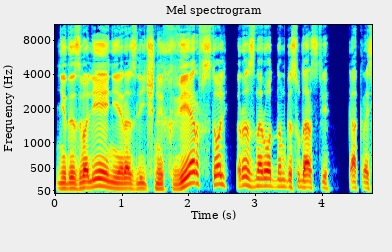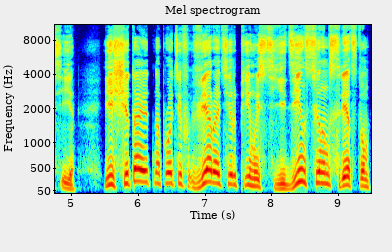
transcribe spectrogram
недозволение различных вер в столь разнородном государстве, как Россия – и считает, напротив, веротерпимость единственным средством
